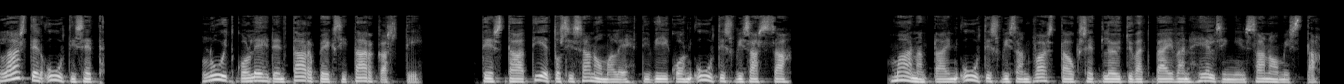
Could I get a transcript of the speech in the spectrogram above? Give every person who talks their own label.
Speaker 1: Lasten uutiset. Luitko lehden tarpeeksi tarkasti? Testaa tietosi sanomalehti viikon uutisvisassa. Maanantain uutisvisan vastaukset löytyvät päivän Helsingin Sanomista.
